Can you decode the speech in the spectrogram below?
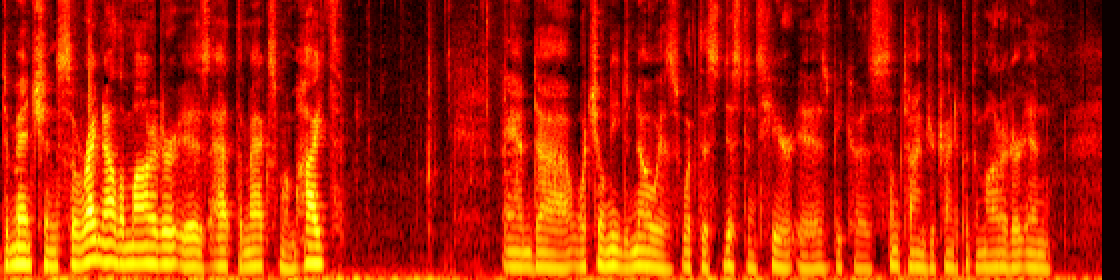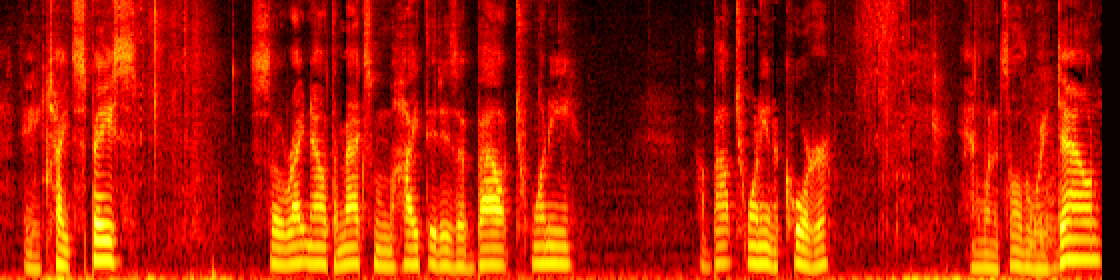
dimensions. So right now the monitor is at the maximum height. And uh, what you'll need to know is what this distance here is because sometimes you're trying to put the monitor in a tight space. So right now at the maximum height it is about 20, about 20 and a quarter. And when it's all the way down,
